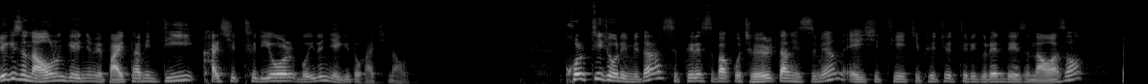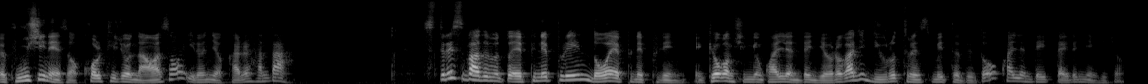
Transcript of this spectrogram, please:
여기서 나오는 개념이 바이타민 D, 칼시트리올 뭐 이런 얘기도 같이 나오죠. 콜티졸입니다. 스트레스 받고 저혈당 있으면 ACTH, 퓨처트리 그랜드에서 나와서 부신에서 콜티졸 나와서 이런 역할을 한다. 스트레스 받으면 또 에피네프린, 노에피네프린, 교감신경 관련된 여러 가지 뉴로 트랜스미터들도 관련돼 있다 이런 얘기죠.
